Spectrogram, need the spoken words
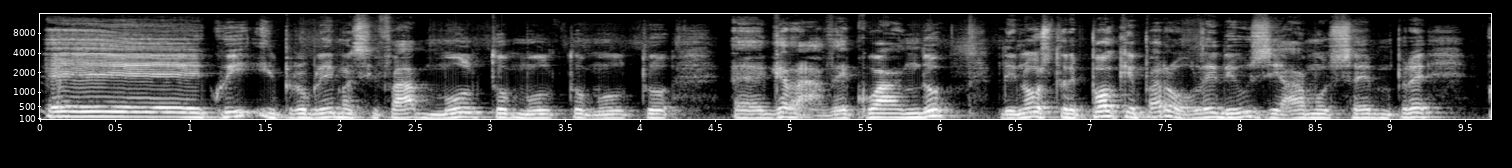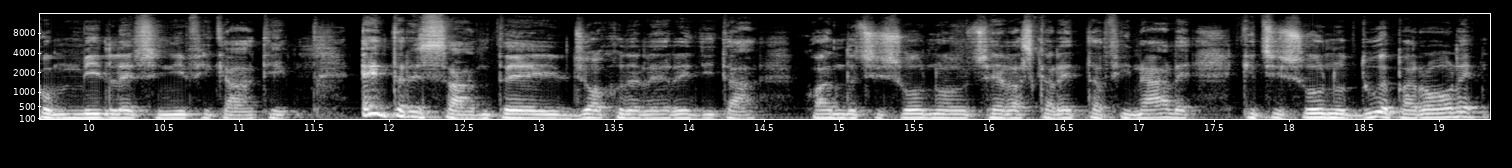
E qui il problema si fa molto molto molto eh, grave quando le nostre poche parole le usiamo sempre con mille significati. È interessante il gioco dell'eredità quando sono, c'è la scaletta finale, che ci sono due parole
